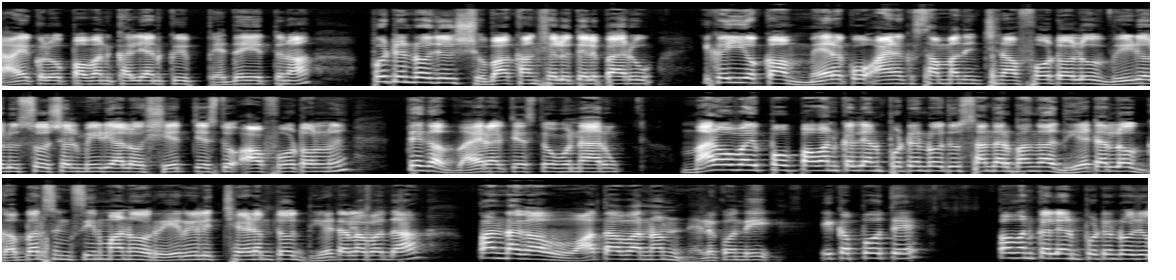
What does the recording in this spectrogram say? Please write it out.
నాయకులు పవన్ కళ్యాణ్కి పెద్ద ఎత్తున పుట్టినరోజు శుభాకాంక్షలు తెలిపారు. ఇక ఈ యొక్క మేరకు ఆయనకు సంబంధించిన ఫోటోలు వీడియోలు సోషల్ మీడియాలో షేర్ చేస్తూ ఆ ఫోటోలను తెగ వైరల్ చేస్తూ ఉన్నారు. మరోవైపు పవన్ కళ్యాణ్ పుట్టినరోజు సందర్భంగా థియేటర్లో గబ్బర్ సింగ్ సినిమాను రీ రిలీజ్ చేయడంతో థియేటర్ల వద్ద పండగ వాతావరణం నెలకొంది. ఇకపోతే పవన్ కళ్యాణ్ పుట్టినరోజు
